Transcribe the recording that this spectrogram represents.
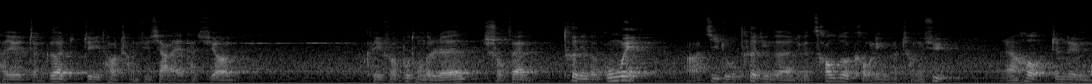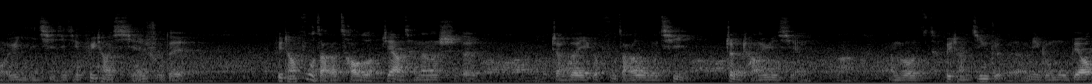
它有整个这一套程序下来，它需要可以说不同的人守在特定的工位，啊，记住特定的这个操作口令和程序，然后针对某一个仪器进行非常娴熟的、非常复杂的操作，这样才能使得整个一个复杂的武器正常运行，啊，能够非常精准的命中目标。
